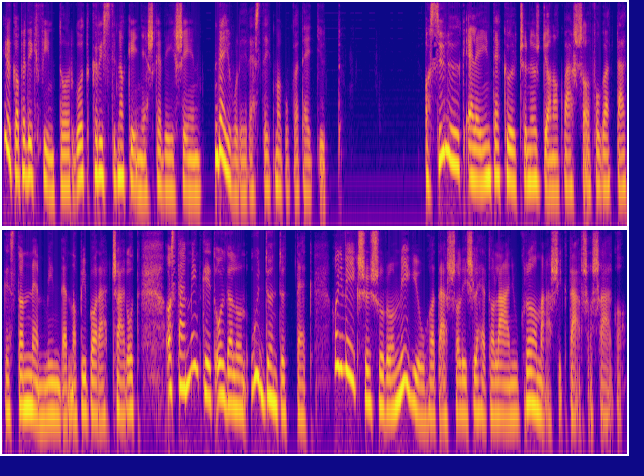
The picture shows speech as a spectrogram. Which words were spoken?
Ilka pedig fintorgott Krisztina kényeskedésén, de jól érezték magukat együtt. A szülők eleinte kölcsönös gyanakvással fogadták ezt a nem mindennapi barátságot, aztán mindkét oldalon úgy döntöttek, hogy végső soron még jó hatással is lehet a lányukra a másik társasága.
